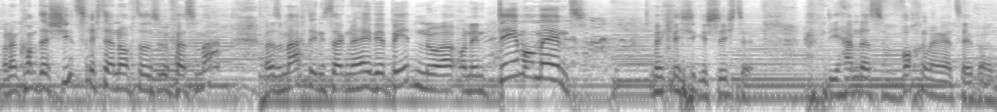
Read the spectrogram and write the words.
Und dann kommt der Schiedsrichter noch dazu, was macht, was macht? Und ich sage, hey, wir beten nur. Und in dem Moment, wirkliche Geschichte, die haben das wochenlang erzählt bei uns.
